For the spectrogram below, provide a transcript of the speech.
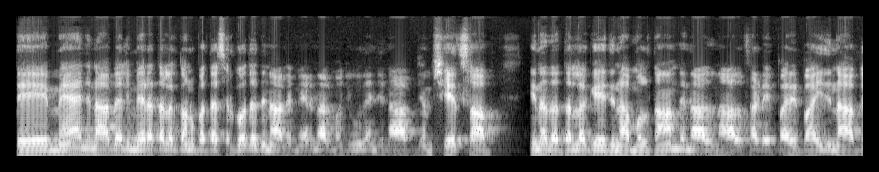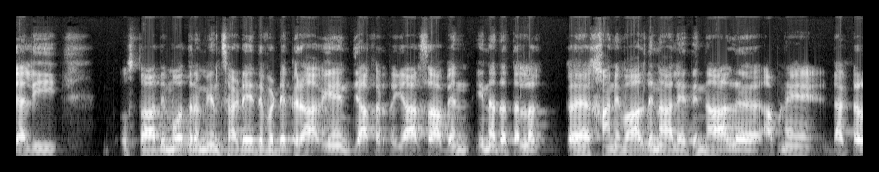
ਤੇ ਮੈਂ ਜਨਾਬ ਅਲੀ ਮੇਰਾ ਤਲਕ ਤੁਹਾਨੂੰ ਪਤਾ ਸਰਗੋਦਾ ਦੇ ਨਾਲ ਹੈ ਮੇਰੇ ਨਾਲ ਮੌਜੂਦ ਹੈ ਜਨਾਬ ਜਮਸ਼ੇਦ ਸਾਹਿਬ। ਇਹਨਾਂ ਦਾ ਤਲਕ ਹੈ ਜਨਾਬ ਮੁਲਤਾਨ ਦੇ ਨਾਲ ਨਾਲ ਸਾਡੇ ਪਰ ਭਾਈ ਜਨਾਬ ਅਲੀ ਉਸਤਾਦ ਮੁਹਤਰਮ ਹਨ ਸਾਡੇ ਤੇ ਵੱਡੇ ਭਰਾ ਵੀ ਹਨ, ਜਾਫਰ ਤਯਾਰ ਸਾਹਿਬ ਹਨ। ਇਹਨਾਂ ਦਾ ਤਲਕ ਖਾਨੇਵਾਲ ਦੇ ਨਾਲ ਹੈ ਤੇ ਨਾਲ ਆਪਣੇ ਡਾਕਟਰ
